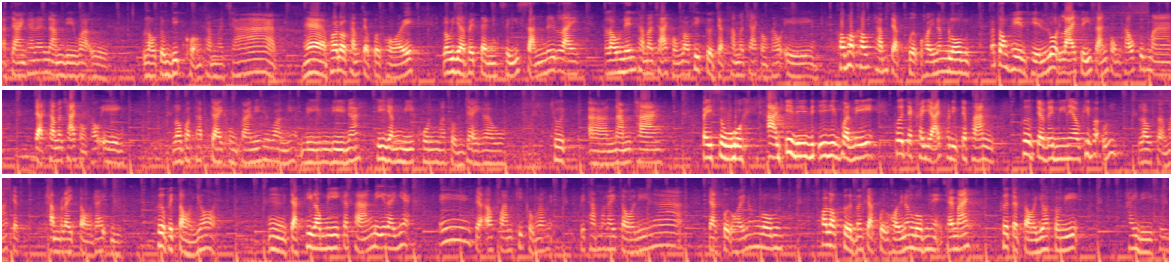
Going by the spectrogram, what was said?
อาจารย์เขาแนะนำดีว่าเออเราต้องยึดของธรรมชาติเนี่ยเพราะเราทำจากเปลือกหอย เราอย่าไปแต่งสีสันหรืออะไร เราเน้นธรรมชาติของเราที่เกิดจากธรรมชาติของเขาเองเขาเพราะเขาทำจากเปลือกหอยนางรมก็ต้องเห็นเห็นลวดลายสีสันของเขาขึ้นมา จากธรรมชาติของเขาเอง เราประทับใจโครงการนี้ที่ว่านี้ดีดีนะ ที่ยังมีคนมาสนใจเราช่วยนำทางไปสู่ทางที่ดีๆยิ่งกว่านี้ เพื่อจะขยายผลิตภัณฑ์ เพื่อจะได้มีแนวคิดว่าเราสามารถจะทำอะไรต่อได้อีก เพื่อไปต่อยอดอจากที่เรามีกระถางมีอะไรเงี้ย เอ๊จะเอาความคิดของเราเนี่ยไปทำอะไรต่อดีนะจากเปลือกหอยนางรมเพราะเราเกิดมาจากเปลือกหอยนางรมเนี่ยใช่ไหมเพื่อจะต่อยอดตรงนี้ให้ดีขึ้น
